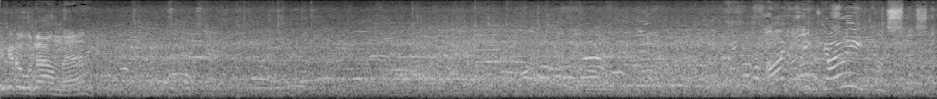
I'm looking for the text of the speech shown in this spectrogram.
look at all down there. I Keep going!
